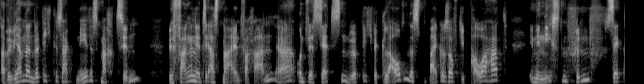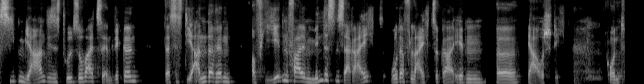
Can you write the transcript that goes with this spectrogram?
Aber wir haben dann wirklich gesagt, nee, das macht Sinn. Wir fangen jetzt erstmal einfach an, ja, und wir setzen wirklich, wir glauben, dass Microsoft die Power hat, in den nächsten fünf, sechs, sieben Jahren dieses Tool so weit zu entwickeln, dass es die anderen auf jeden Fall mindestens erreicht oder vielleicht sogar eben äh, ja, aussticht. Und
